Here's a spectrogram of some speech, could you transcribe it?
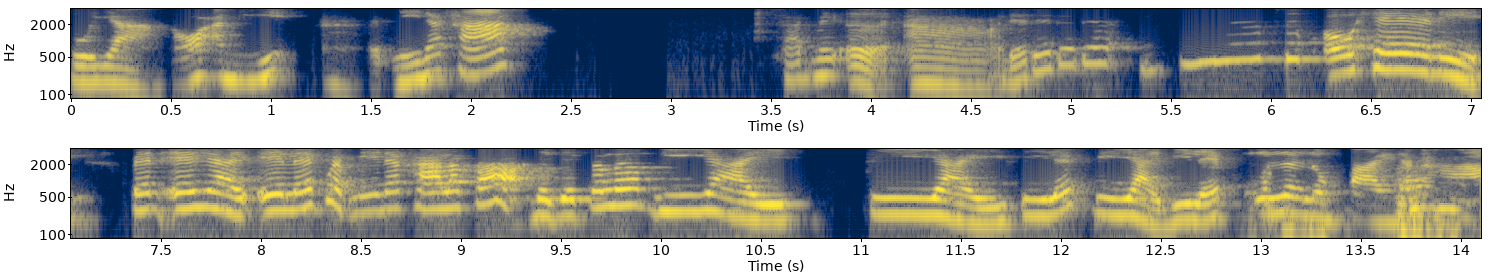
ตัวอย่างเนาะ อันนี้อ่าแบบนี้นะคะ ชัดไม่เอ่ยอ่าเดี๋ยวเดี๋ยวเดี๋ยวเดะซึบโอเคนี่ เป็น A ใหญ่ A เล็กแบบนี้นะคะ แล้วก็เด็กๆก็เริ่ม B ใหญ่ C ใหญ่ C เล็ก B ใหญ่ B เล็กเลื่อนลงไปนะคะ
